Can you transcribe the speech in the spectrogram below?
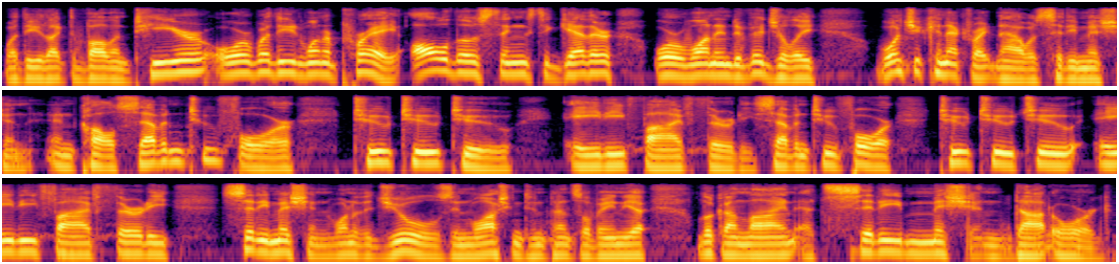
whether you'd like to volunteer, or whether you'd want to pray, all those things together or one individually, won't you connect right now with City Mission and call 724 222 8530. 724 222 8530. City Mission, one of the jewels in Washington, Pennsylvania. Look online at citymission.org.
